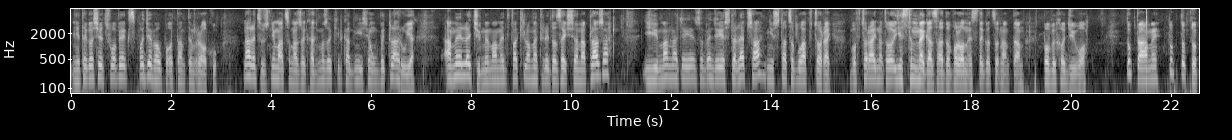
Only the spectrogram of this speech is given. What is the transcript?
Nie tego się człowiek spodziewał po tamtym roku. No ale cóż, nie ma co narzekać. Może kilka dni się wyklaruje. A my lecimy. Mamy 2 km do zejścia na plażę i mam nadzieję, że będzie jeszcze lepsza niż ta, co była wczoraj. Bo wczoraj, no to jestem mega zadowolony z tego, co nam tam powychodziło. Tuptamy, tup, tup, tup.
